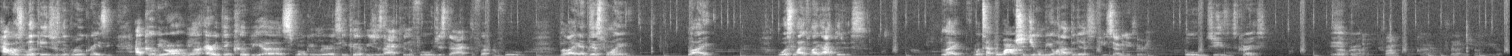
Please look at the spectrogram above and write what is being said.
How it's looking, it just look real crazy. I could be wrong, you know. Everything could be uh smoke and mirrors. He could be just acting a fool just to act a fucking fool. But like at this point, like, what's life like after this? Like, what type of wild shit you gonna be on after this? He's 73. Ooh, Jesus Christ. Yeah, bro. Okay. From, okay. I'm from, he's from New York.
